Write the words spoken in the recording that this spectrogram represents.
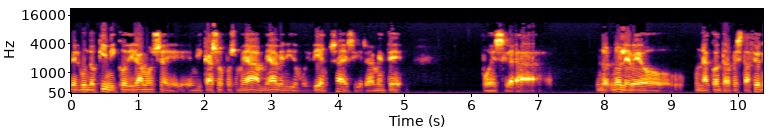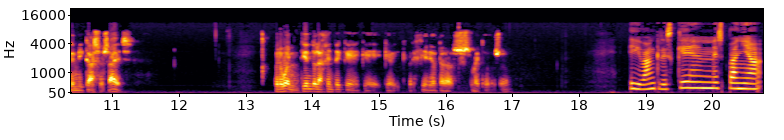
del mundo químico, digamos, eh, en mi caso, pues me ha, me ha venido muy bien, ¿sabes? Y realmente, pues la, no, no le veo una contraprestación en mi caso, ¿sabes? Pero bueno, entiendo la gente que, que, que prefiere otros métodos, ¿no? Iván, ¿crees que en España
